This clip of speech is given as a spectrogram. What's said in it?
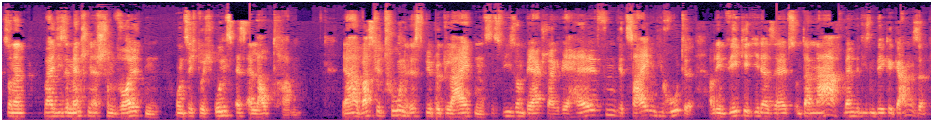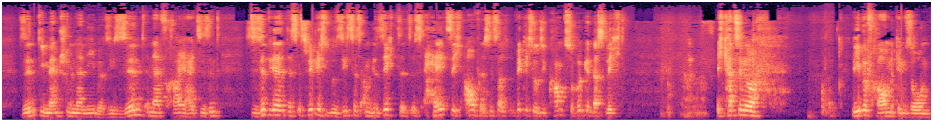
sondern weil diese Menschen es schon wollten und sich durch uns es erlaubt haben. Ja, was wir tun ist, wir begleiten. Es ist wie so ein Bergsteiger. Wir helfen, wir zeigen die Route, aber den Weg geht jeder selbst. Und danach, wenn wir diesen Weg gegangen sind, sind die Menschen in der Liebe. Sie sind in der Freiheit. Sie sind sie sind wieder, das ist wirklich so, du siehst es am Gesicht, es ist, hält sich auf, es ist also wirklich so, sie kommt zurück in das Licht. Ich kann sie nur, liebe Frau mit dem Sohn,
